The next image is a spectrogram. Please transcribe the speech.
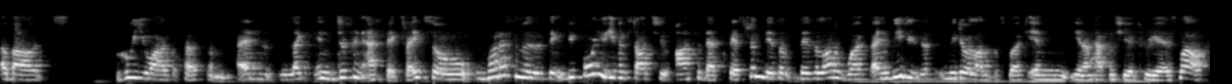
about who you are as a person and like in different aspects, right? So what are some of the things before you even start to answer that question, there's a there's a lot of work and we do this we do a lot of this work in, you know, happen to your career as well,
